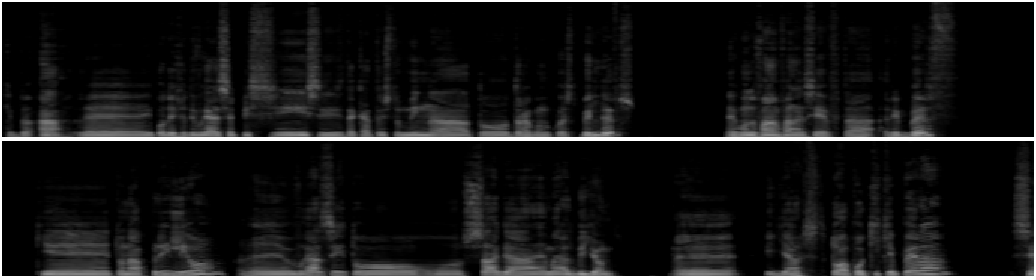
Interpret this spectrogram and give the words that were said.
και το... Α, ε, υποτίθεται ότι βγάζει σε PC στις 13 του μήνα το Dragon Quest Builders. Έχουμε το Final Fantasy VII Rebirth και τον Απρίλιο ε, βγάζει το Saga Emerald Beyond. Ε, για το από εκεί και πέρα σε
